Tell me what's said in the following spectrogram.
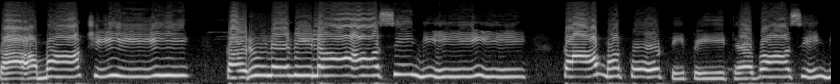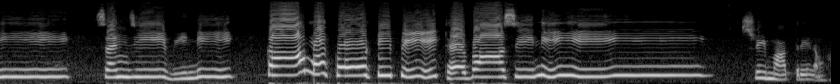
కామాక్షి కరుణ విలాసిని కామకోటి పీఠవాసిని సంజీవిని కామకోటి పీఠవాసిని. శ్రీమాత్రే నమ.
